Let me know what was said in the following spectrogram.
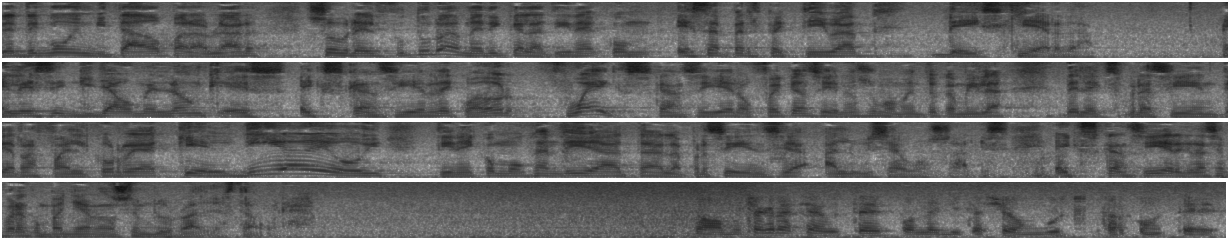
Le tengo un invitado para hablar sobre el futuro de América Latina con esa perspectiva de izquierda. Él es Guillermo Melón, que es ex canciller de Ecuador, fue ex canciller o fue canciller en su momento, Camila, del expresidente Rafael Correa, que el día de hoy tiene como candidata a la presidencia a Luisa González. Ex canciller, gracias por acompañarnos en Blue Radio hasta ahora. No, muchas gracias a ustedes por la invitación, un gusto estar con ustedes.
